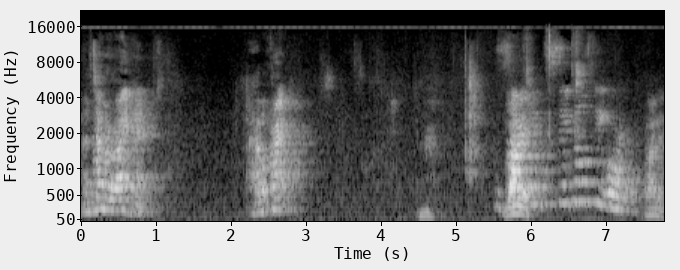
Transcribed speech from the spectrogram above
then tap my right hand. I have a cramp. The Vale. sergeant signals the order. Vale.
